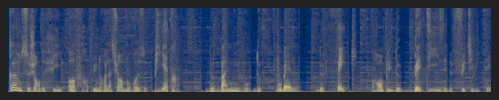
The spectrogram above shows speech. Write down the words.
comme ce genre de filles offre une relation amoureuse piètre, de bas niveau, de poubelle, de fake, remplie de bêtises et de futilité,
